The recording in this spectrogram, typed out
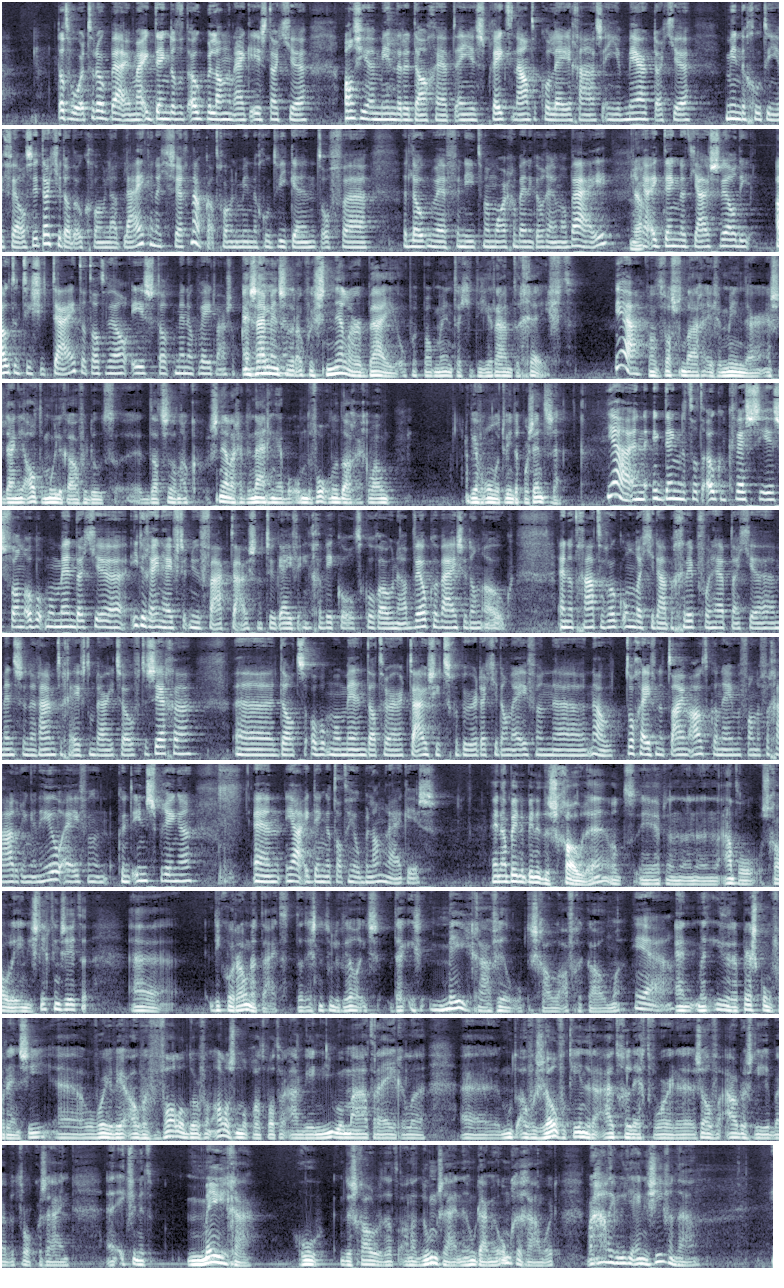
dat hoort er ook bij. Maar ik denk dat het ook belangrijk is dat je, als je een mindere dag hebt en je spreekt een aantal collega's en je merkt dat je minder goed in je vel zit, dat je dat ook gewoon laat blijken. En dat je zegt, nou, ik had gewoon een minder goed weekend of uh, het loopt nu even niet, maar morgen ben ik er helemaal bij. Ja. ja, ik denk dat juist wel die authenticiteit, dat dat wel is dat men ook weet waar ze op En zijn mensen er ook weer sneller bij op het moment dat je die ruimte geeft? Ja. Want het was vandaag even minder. En als je daar niet al te moeilijk over doet, eh, dat ze dan ook sneller de neiging hebben om de volgende dag er gewoon weer voor 120% te zijn. Ja, en ik denk dat dat ook een kwestie is van op het moment dat je. Iedereen heeft het nu vaak thuis natuurlijk even ingewikkeld, corona, op welke wijze dan ook. En het gaat er ook om dat je daar begrip voor hebt, dat je mensen de ruimte geeft om daar iets over te zeggen. Uh, dat op het moment dat er thuis iets gebeurt, dat je dan even, uh, nou, toch even een time-out kan nemen van de vergadering en heel even kunt inspringen. En ja, ik denk dat dat heel belangrijk is. En nou binnen, binnen de scholen, hè? want je hebt een, een, een aantal scholen in die stichting zitten. Uh, die coronatijd, dat is natuurlijk wel iets. Daar is mega veel op de scholen afgekomen. Ja. En met iedere persconferentie uh, word je weer overvallen door van alles nog wat, wat er aan weer nieuwe maatregelen. Uh, moet over zoveel kinderen uitgelegd worden, zoveel ouders die erbij betrokken zijn. Uh, ik vind het mega hoe de scholen dat aan het doen zijn en hoe daarmee omgegaan wordt. Waar halen jullie die energie vandaan?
